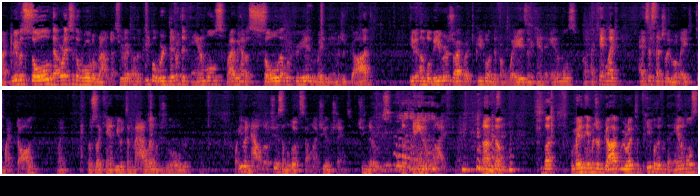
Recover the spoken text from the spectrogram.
right? We have a soul that relates to the world around us. We relate to other people. We're different than animals, right? We have a soul that we're created, we're made in the image of God. Even unbelievers, right? Like people in different ways than we can to animals. Right? I can't like existentially relate to my dog, right? Much as I can even to Madeline, which is a little older. Or even now though, she has some looks. I'm like, she understands. She knows the pain of life. Right? Um, no, but we're made in the image of God. We relate to people different than animals,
